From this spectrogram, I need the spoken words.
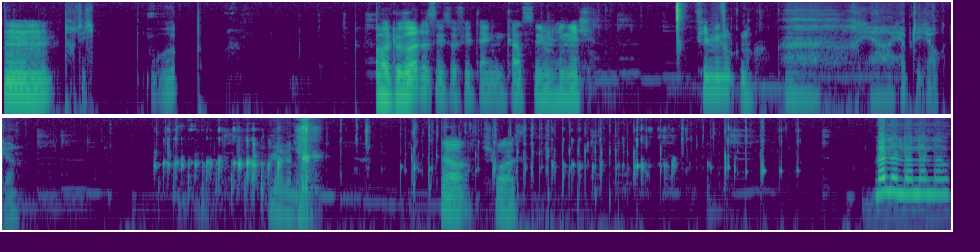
Mhm. Dachte ich. Whoop. Aber du solltest nicht so viel denken, kannst du nämlich nicht. Vier Minuten noch. Ach ja, ich hab dich auch gern. Ja, genau. Ja, ich weiß. Lalalala.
